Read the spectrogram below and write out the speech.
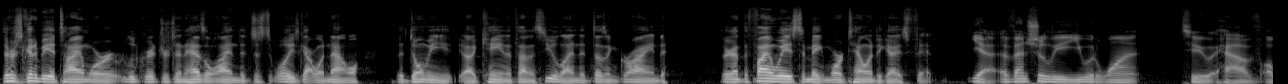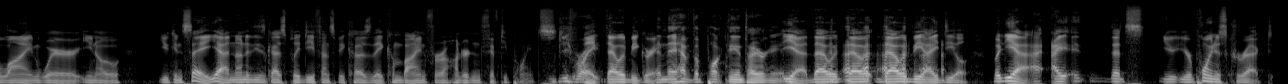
there's going to be a time where Luke Richardson has a line that just well, he's got one now, the Domi uh, Kane Athanasiou line that doesn't grind. They're going to have to find ways to make more talented guys fit. Yeah, eventually you would want to have a line where, you know, you can say, yeah, none of these guys play defense because they combine for 150 points. Right. Like, that would be great. And they have the puck the entire game. yeah, that would that would, that would be ideal. But yeah, I, I that's your your point is correct.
